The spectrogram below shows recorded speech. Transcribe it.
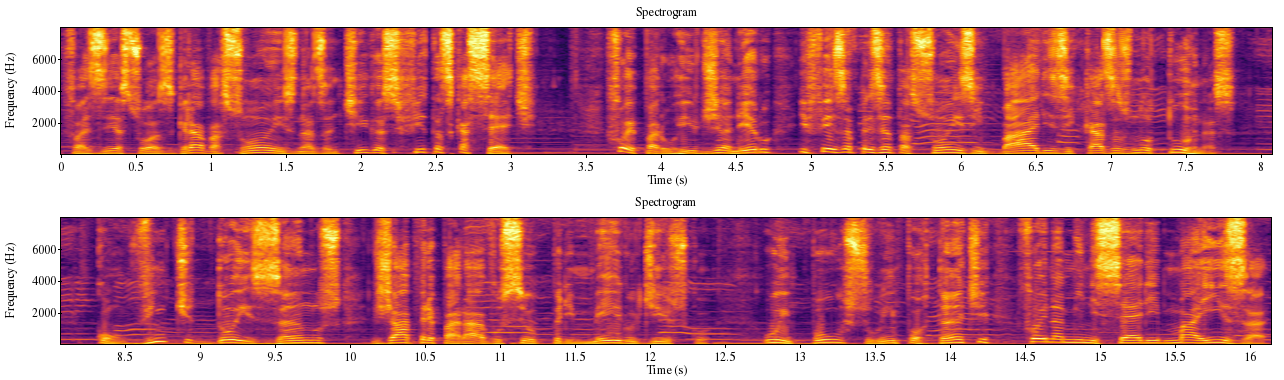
fazia suas gravações nas antigas fitas cassete. Foi para o Rio de Janeiro e fez apresentações em bares e casas noturnas. Com 22 anos, já preparava o seu primeiro disco. O impulso importante foi na minissérie Maísa,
